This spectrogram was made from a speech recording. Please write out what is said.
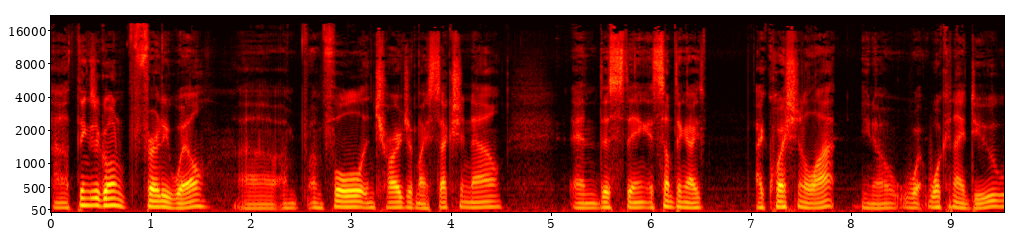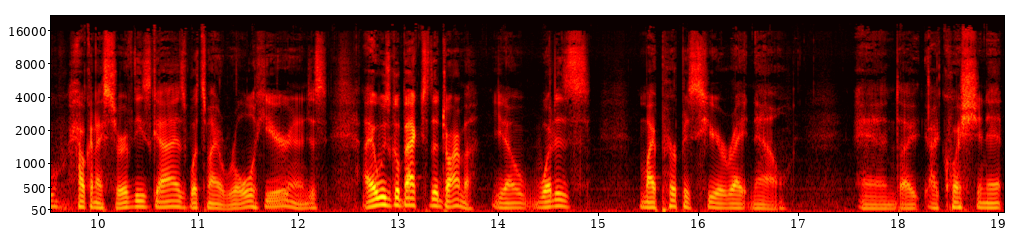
uh, things are going fairly well. Uh, I'm I'm full in charge of my section now, and this thing is something I I question a lot. You know, what what can I do? How can I serve these guys? What's my role here? And I just I always go back to the Dharma. You know, what is my purpose here right now? And I, I question it.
